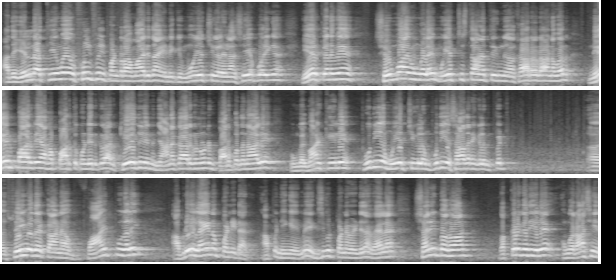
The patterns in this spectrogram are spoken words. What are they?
அதை எல்லாத்தையுமே ஃபுல்ஃபில் பண்ணுற மாதிரி தான் இன்றைக்கி முயற்சிகள் எல்லாம் செய்ய போகிறீங்க ஏற்கனவே செவ்வாய் உங்களை முயற்சி ஸ்தானத்தின் காரரானவர் நேர்பார்வையாக பார்த்து கொண்டிருக்கிறார். கேது என்ற ஞானக்காரகனுடன் பார்ப்பதனாலே உங்கள் வாழ்க்கையிலே புதிய முயற்சிகளும் புதிய சாதனைகளும் பெற் செய்வதற்கான வாய்ப்புகளை அப்படியே லைன் அப் பண்ணிட்டார். அப்போ நீங்கள் இனிமேல் எக்ஸிக்யூட் பண்ண வேண்டியதான் வேலை. சனி பகவான் வக்கரகதியிலே உங்கள் ராசியை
